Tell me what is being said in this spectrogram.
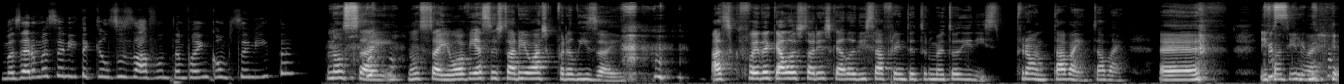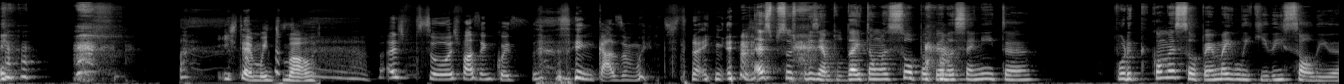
Mas era uma sanita que eles usavam também como sanita? Não sei, não sei. Eu ouvi essa história e eu acho que paralisei. Acho que foi daquelas histórias que ela disse à frente da turma toda e disse: Pronto, está bem, está bem. Eh, e continuei. Isto é muito mau. As pessoas fazem coisas em casa muito estranhas. As pessoas, por exemplo, deitam a sopa pela sanita porque, como a sopa é meio líquida e sólida,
